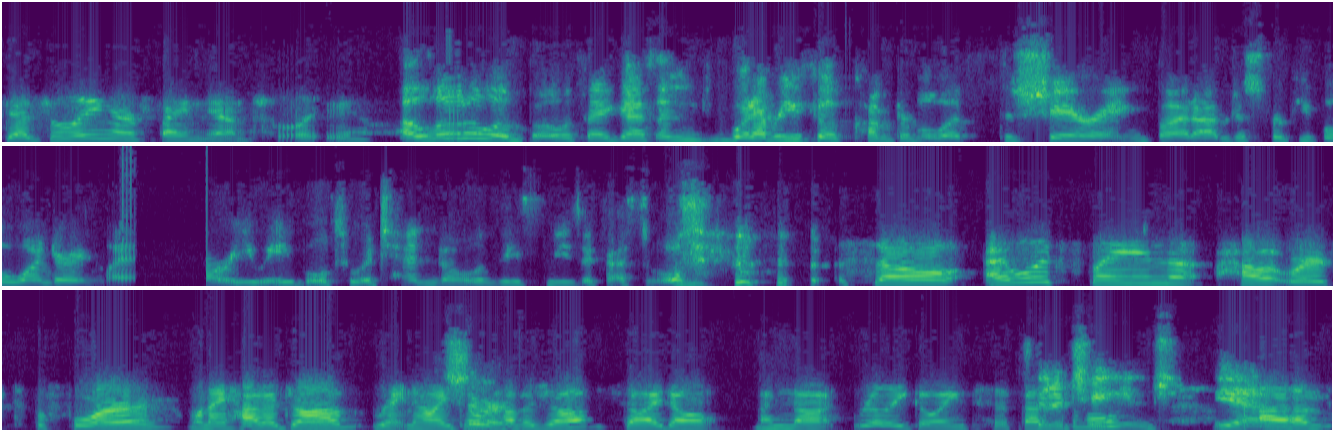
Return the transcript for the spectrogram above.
scheduling or financially? A little of both, I guess, and whatever you feel comfortable with to sharing. But um, just for people wondering, like, how are you able to attend all of these music festivals? so I will explain how it worked before when I had a job. Right now I sure. don't have a job, so I don't. I'm not really going to festivals. It's gonna change. Yeah. Um,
